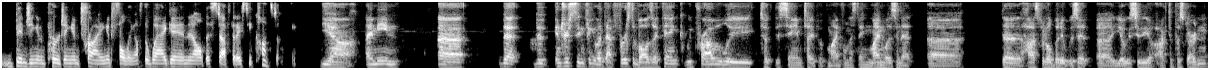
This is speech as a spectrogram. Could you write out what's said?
binging and purging and trying and falling off the wagon and all this stuff that I see constantly. Yeah, I mean, uh, the the interesting thing about that, first of all, is I think we probably took the same type of mindfulness thing. Mine wasn't at uh, the hospital, but it was at uh, Yoga Studio Octopus Garden.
